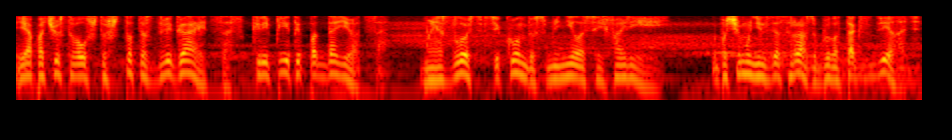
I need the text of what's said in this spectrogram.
Я почувствовал, что что-то сдвигается, скрипит и поддается. Моя злость в секунду сменилась эйфорией. Но почему нельзя сразу было так сделать?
